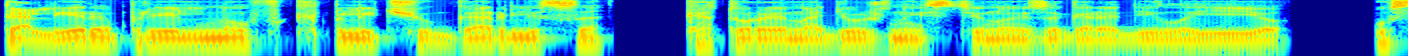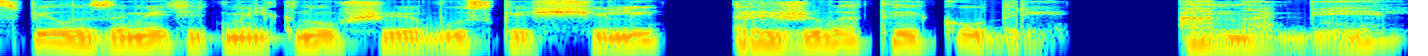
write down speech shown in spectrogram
Калера, прильнув к плечу Гарлиса, которая надежной стеной загородила ее, успела заметить мелькнувшие в узкой щели рыжеватые кудри. «Аннабель?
